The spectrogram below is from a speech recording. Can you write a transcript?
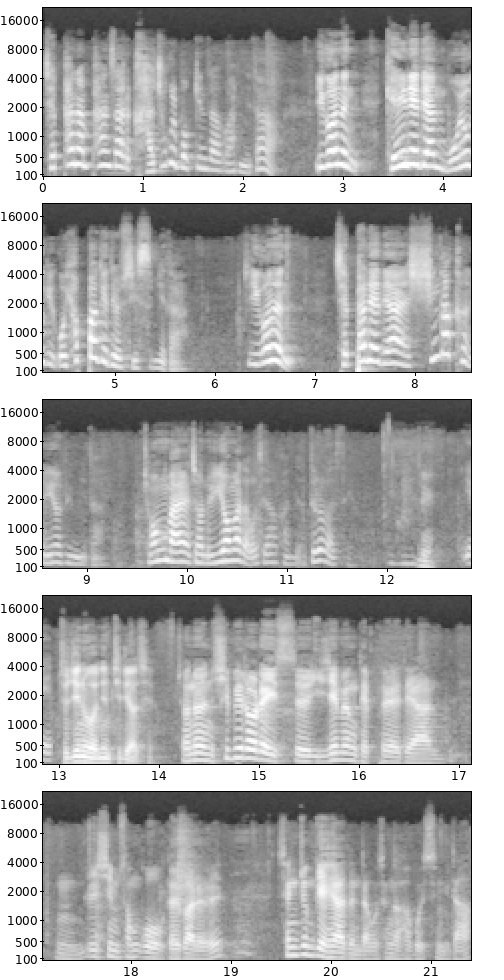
재판한 판사를 가죽을 벗긴다고 합니다. 이거는 개인에 대한 모욕이고 협박이 될 수 있습니다. 이거는 재판에 대한 심각한 위협입니다. 정말 저는 위험하다고 생각합니다. 들어가세요. 주진 의원님 질의하세요. 저는 11월 레이스 이재명 대표에 대한 음, 1심 선고 결과를 생중계해야 된다고 생각하고 있습니다.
